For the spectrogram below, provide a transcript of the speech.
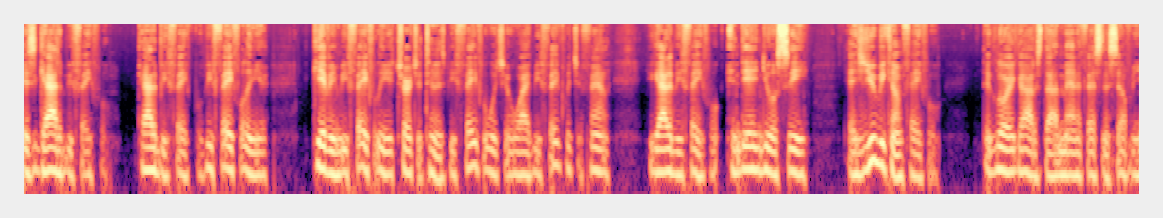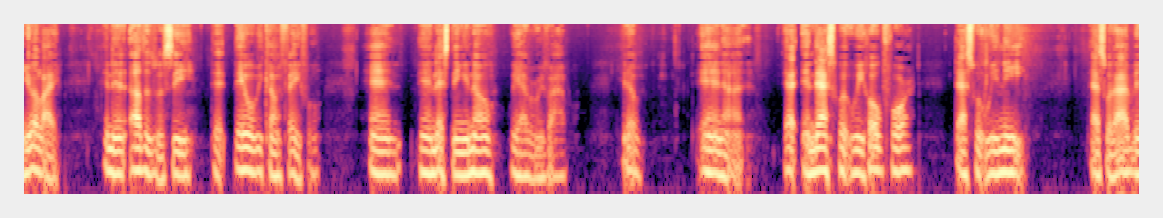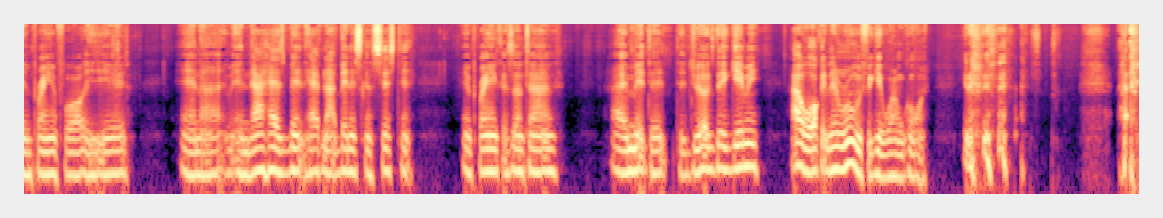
just got to be faithful. Got to be faithful. Be faithful in your giving. Be faithful in your church attendance. Be faithful with your wife. Be faithful with your family. You got to be faithful. And then you'll see as you become faithful, the glory of God will start manifesting itself in your life. And then others will see that they will become faithful. And then next thing you know, we have a revival. You know, and uh, that, and that's what we hope for. That's what we need. That's what I've been praying for all these years and uh, and I has been have not been as consistent in praying because sometimes I admit that the drugs they give me, I walk in the room and forget where I'm going. You know, I,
